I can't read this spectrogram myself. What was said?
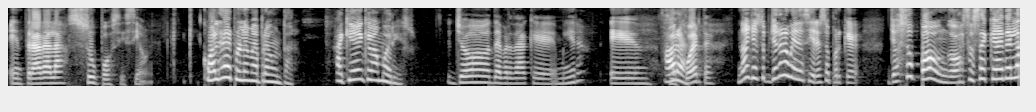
entrar a la suposición. ¿Cuál es el problema de preguntar? ¿A quién es que va a morir? Yo de verdad que, mira, eh, Ahora- fuerte. No, yo, yo no le voy a decir eso porque yo supongo... Eso se cae de la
